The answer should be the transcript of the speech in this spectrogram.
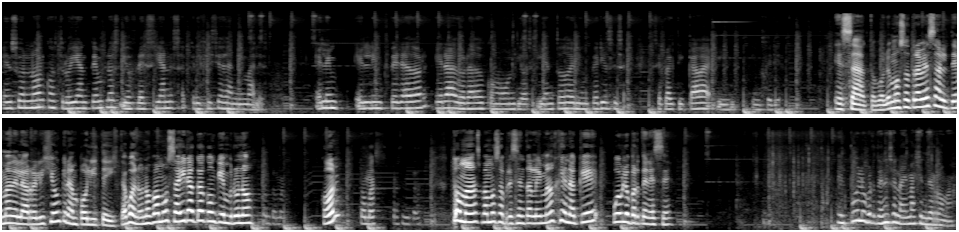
En su honor construían templos y ofrecían sacrificios de animales. El, el emperador era adorado como un dios y en todo el imperio se, se practicaba el imperio. Exacto, volvemos otra vez al tema de la religión que eran politeístas. Bueno, nos vamos a ir acá con quién, Bruno. Con Tomás. ¿Con? Tomás, presenta. Tomás, vamos a presentar la imagen. ¿A qué pueblo pertenece? El pueblo pertenece a la imagen de Roma.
